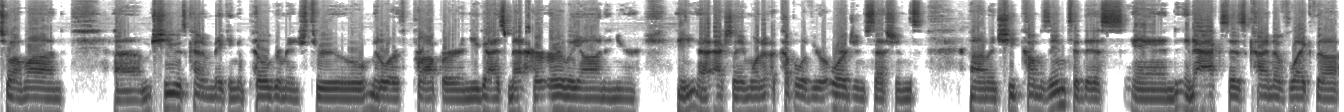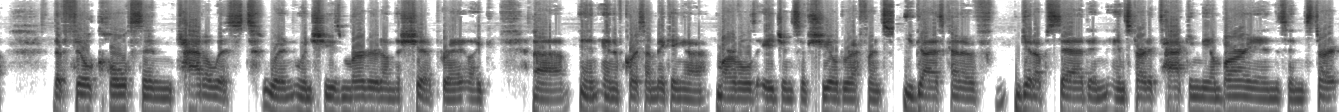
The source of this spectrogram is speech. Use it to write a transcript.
to Aman. Um, she was kind of making a pilgrimage through Middle Earth proper, and you guys met her early on in your, in, uh, actually in one, a couple of your origin sessions. Um, and she comes into this and, and acts as kind of like the the Phil Coulson catalyst when, when she's murdered on the ship, right? Like, uh, and, and of course, I'm making a Marvel's Agents of S.H.I.E.L.D. Reference. You guys kind of get upset and, and start attacking the Umbarians and start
